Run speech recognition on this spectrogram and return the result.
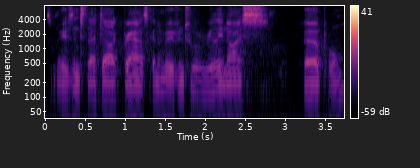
As it moves into that dark brown, it's going to move into a really nice purple.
